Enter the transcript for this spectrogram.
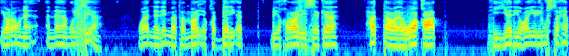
يرون أنها مجزئة وأن ذمة المرء قد برئت بإخراج الزكاة حتى ولو وقعت في يد غير مستحق.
